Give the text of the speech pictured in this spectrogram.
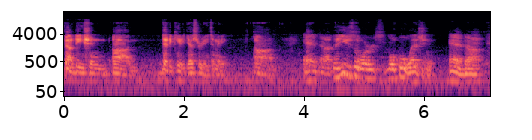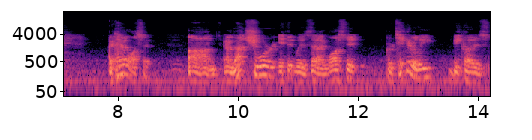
Foundation um, dedicated yesterday to me. Um, and uh, they used the words local legend, and uh, I kind of lost it. Um, and I'm not sure if it was that I lost it particularly because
